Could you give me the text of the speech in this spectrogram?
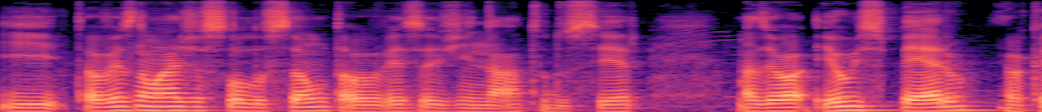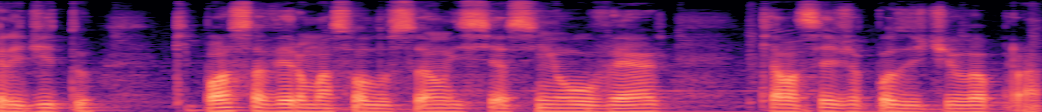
e talvez não haja solução, talvez seja inato do ser, mas eu, eu espero, eu acredito que possa haver uma solução e se assim houver, que ela seja positiva para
